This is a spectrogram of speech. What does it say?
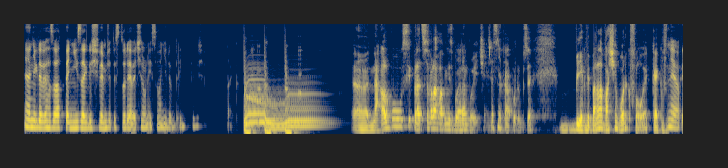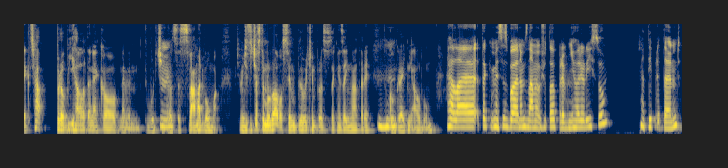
někde vyhazovat peníze, když vím, že ty studie většinou nejsou ani dobrý. Takže tak. Eh, na albu si pracovala hlavně s Bojanem Bojičem. Přesně tak. dobře. Jak vypadala vaše workflow? Jak, jak, jak třeba probíhal ten jako, nevím, tvůrčí hmm. proces s váma dvouma? Vím, že jsi často mluvila o svém tvůrčím procesu, tak mě zajímá tady mm-hmm. to mhm. konkrétní album. Hele, tak my se s Bojanem známe už od toho prvního releaseu, ty Pretend.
